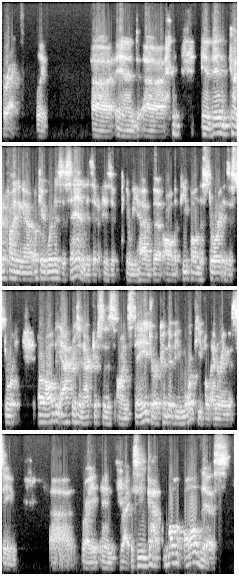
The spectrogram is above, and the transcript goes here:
Correct. Like uh, and uh, and then kind of finding out okay where does this end is it is it do we have the all the people in the story is a story are all the actors and actresses on stage or could there be more people entering the scene uh, right and right so you've got all, all this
